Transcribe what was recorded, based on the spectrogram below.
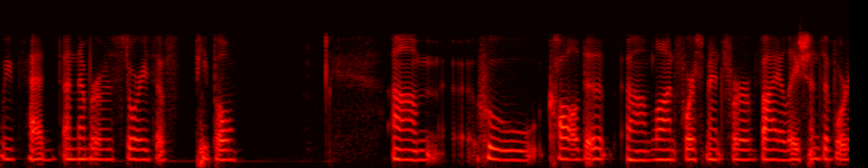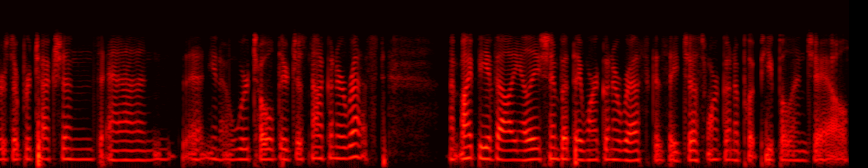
we've had a number of stories of people um, who called the um, law enforcement for violations of orders of protections, and, and you know we're told they're just not going to arrest. It might be a violation, but they weren't going to arrest because they just weren't going to put people in jail.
